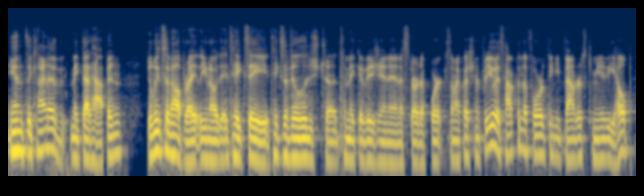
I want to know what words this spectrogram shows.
And to kind of make that happen, you'll need some help, right? You know, it takes a it takes a village to to make a vision and a startup work. So my question for you is how can the forward thinking founders community help?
